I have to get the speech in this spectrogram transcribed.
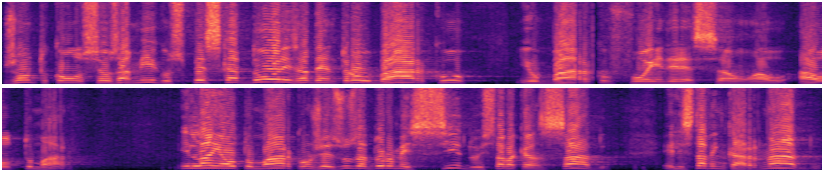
junto com os seus amigos pescadores, adentrou o barco e o barco foi em direção ao alto mar. E lá em alto mar, com Jesus adormecido, estava cansado, ele estava encarnado,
